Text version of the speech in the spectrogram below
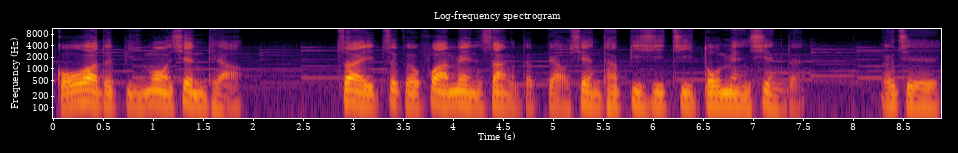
国画的笔墨线条，在这个画面上的表现，它必须具多面性的，而且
